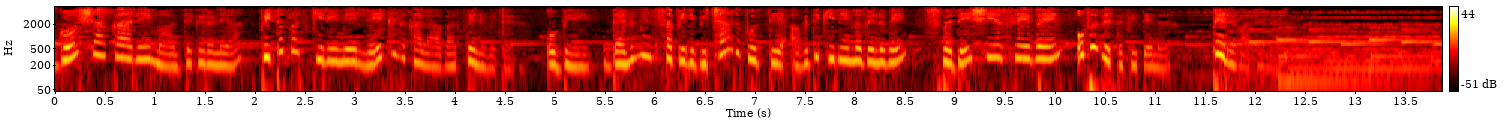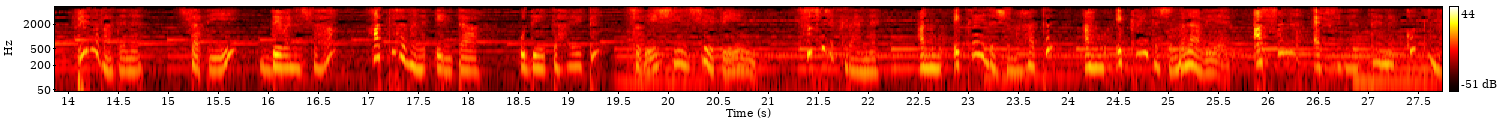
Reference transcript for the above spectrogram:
ഘോഷාකාරී මාධ්‍යකරණයත් පිටපත් කිරීමේ ලේඛන කලාවත් වෙනුවට ඔබේ දැනුමින් සපිරි විචාර බුද්ධිය අවදි කිරීම වෙනුවෙන් ස්වදේශීය සේවයෙන් ඔබ වෙත පිටෙන පෙරවදන. පෙරවදන සතියේ දෙවන සහ හතරවන ඉරිදා උදේ 10ට ස්වදේශීය සේවයෙන් සුසර කරන්න 91.7 91.9 අසන ඇසෙන තැන කොතනද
